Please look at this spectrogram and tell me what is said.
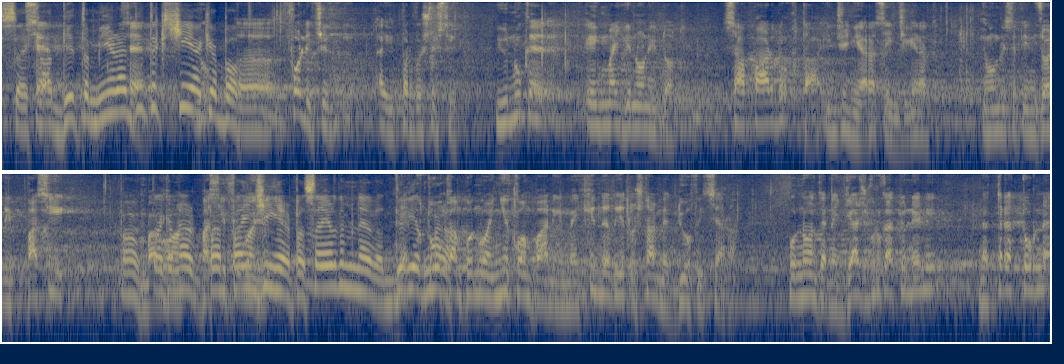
Se ka ditë të mira, ditë të këqija kjo botë. Foli Qemali për vështirësitë. Ju nuk e, e imagjinoni dot. Se pa ardhur këta, inxhinierat, se inxhinierat universiteti i nxori pasi Po, ata kanë ardhë pa, pa inxhinierë, pa sa erdhëm neve, 2 vjetë mbrapa. Këtu ka punuar një kompani me 110 ushtarë me 2 oficera. Punonte në 6 gruka tuneli, në 3 turne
